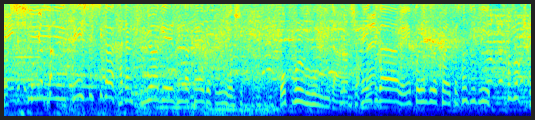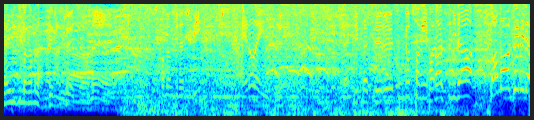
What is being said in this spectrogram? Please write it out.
역시 KCC가 가장 중요하게 생각해야 될 부분은 역시 오프볼 부분입니다. 그렇죠. 헤인즈가 웨인볼 핸드워커 할 때 선수들이 서서 기다리기만 하면 안 됩니다. 안 되죠. 네. 랜디 패스를 송교창이 받았습니다. 넘어집니다.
